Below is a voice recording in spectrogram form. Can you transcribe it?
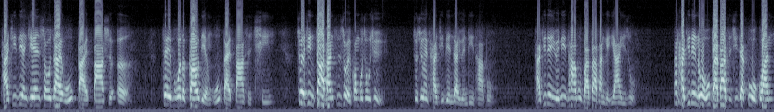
台积电今天收在五百八十二，这一波的高点五百八十七。最近大盘之所以攻不出去，就是因为台积电在原地踏步。台积电原地踏步，把大盘给压抑住。那台积电如果五百八十七再过关，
